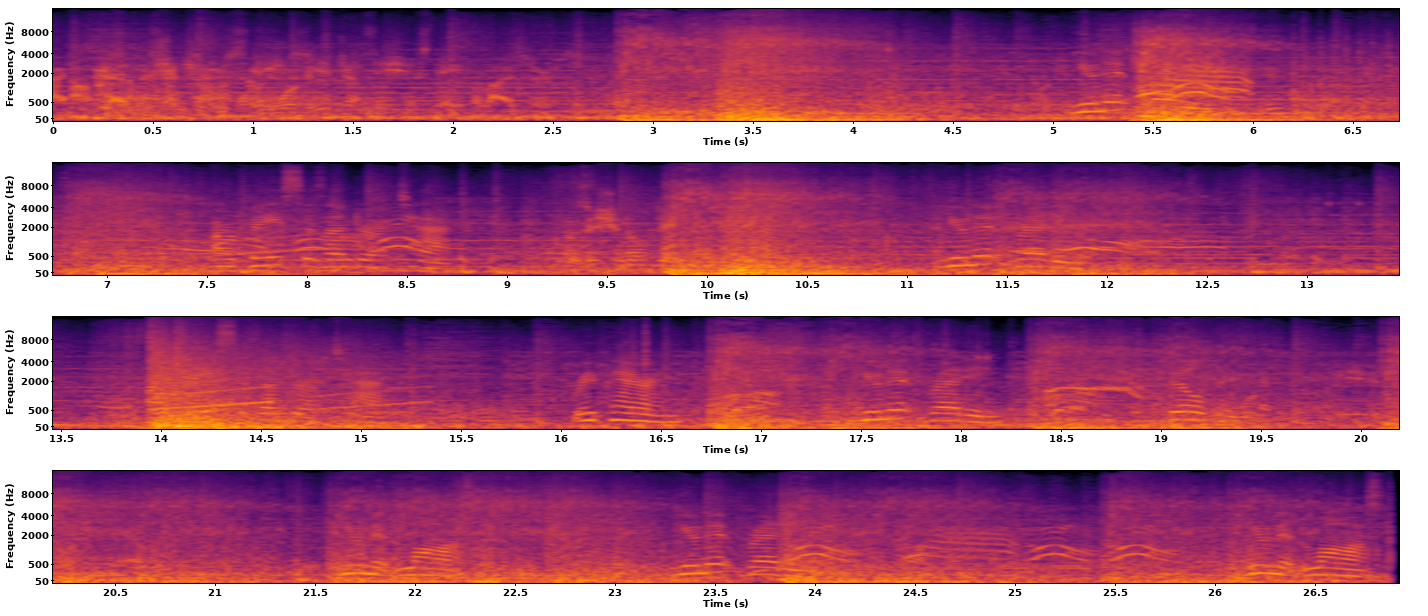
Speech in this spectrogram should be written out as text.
Positional stabilizers. Unit ready. Our base is under attack. Positional data. Unit ready. Our base is under attack. Repairing. Unit ready. Building. Unit lost. Unit ready. Unit lost.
